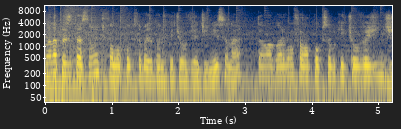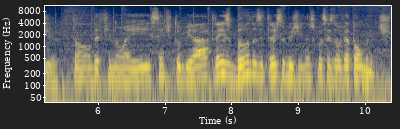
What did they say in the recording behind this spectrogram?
Lá na apresentação a gente falou um pouco sobre as bandas que a gente ouvia de início, né? Então agora vamos falar um pouco sobre o que a gente ouve hoje em dia. Então definam aí, sem titubear, três bandas e três subgêneros que vocês ouvem atualmente.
